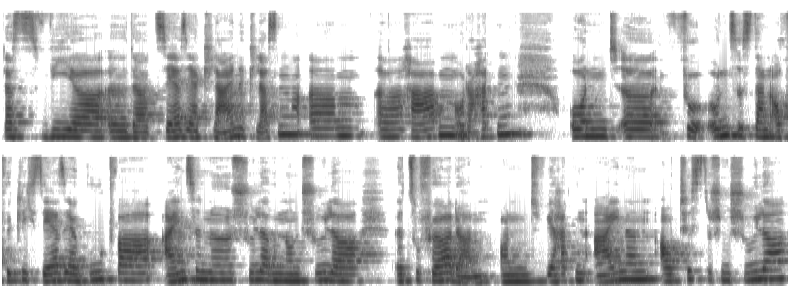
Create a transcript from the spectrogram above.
dass wir äh, da sehr, sehr kleine Klassen ähm, äh, haben oder hatten. Und äh, für uns es dann auch wirklich sehr, sehr gut war, einzelne Schülerinnen und Schüler äh, zu fördern. Und wir hatten einen autistischen Schüler,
